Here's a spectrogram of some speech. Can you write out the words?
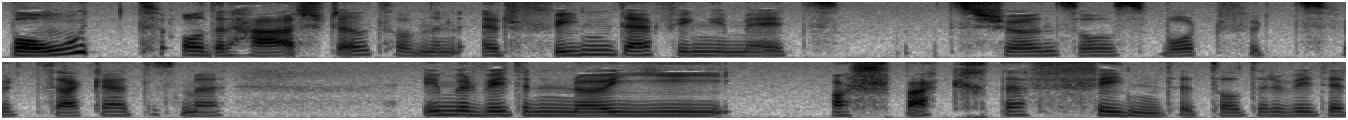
baut oder herstellt, sondern erfinden, finde ich mir jetzt schön so ein Wort für, für zu sagen, dass man immer wieder neue Aspekte findet oder wieder,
